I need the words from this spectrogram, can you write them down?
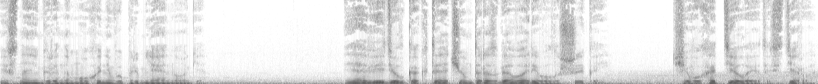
и с наигранным уханем выпрямляя ноги. «Я видел, как ты о чем-то разговаривал с Шикой. Чего хотела эта стерва?»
